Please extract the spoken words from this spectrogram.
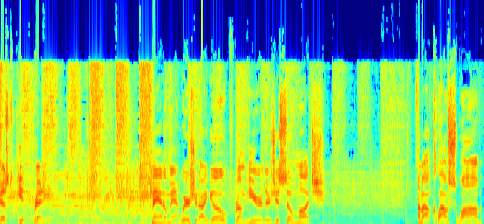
Just get ready. Man, oh man, where should I go from here? There's just so much. How about Klaus Schwab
